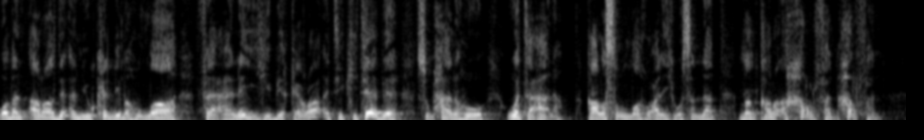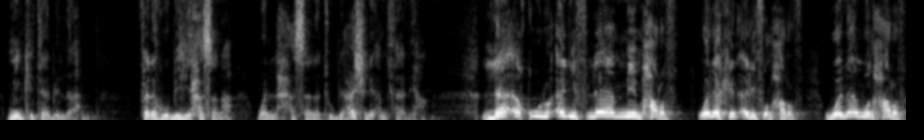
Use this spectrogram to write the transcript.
ومن أراد أن يكلمه الله فعليه بقراءة كتابه سبحانه وتعالى. قال صلى الله عليه وسلم من قرأ حرفا حرفا من كتاب الله. فله به حسنة والحسنة بعشر أمثالها. لا أقول ألف لام ميم حرف ولكن ألف حرف ولام حرف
